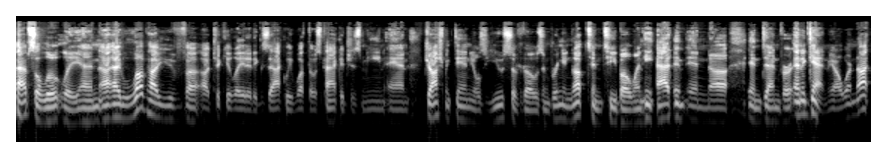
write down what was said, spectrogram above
Absolutely. And I, love how you've uh, articulated exactly what those packages mean and Josh McDaniel's use of those and bringing up Tim Tebow when he had him in uh, in Denver. And again, you know, we're not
